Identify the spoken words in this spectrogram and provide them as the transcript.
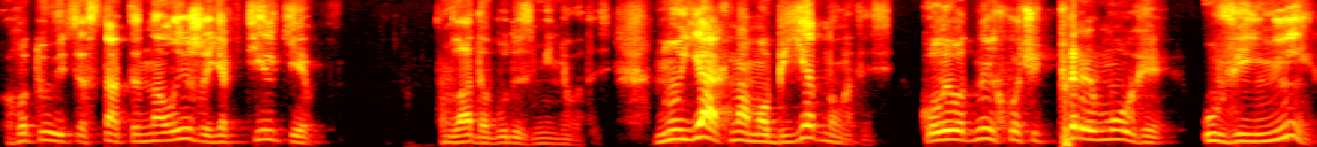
готуються стати на лижі, як тільки влада буде змінюватись? Ну як нам об'єднуватись, коли одні хочуть перемоги у війні?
